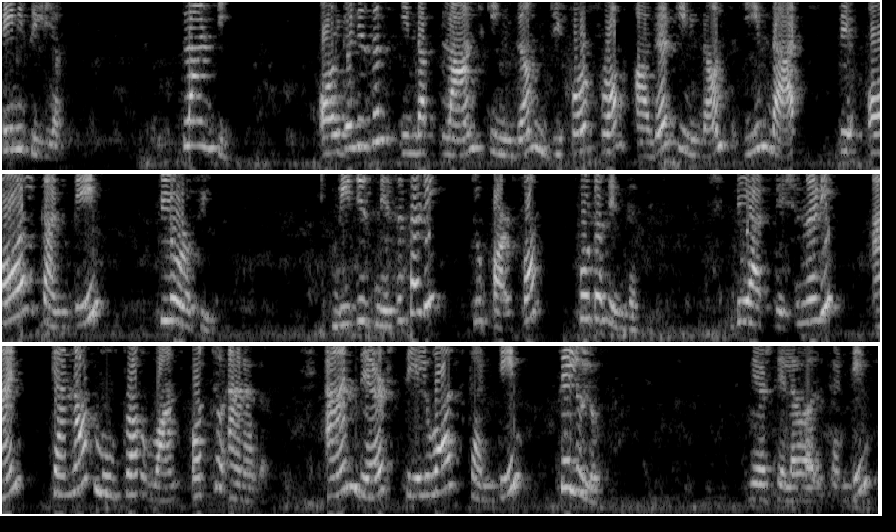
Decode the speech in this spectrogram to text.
Penicillium. Plantae. Organisms in the plant kingdom differ from other kingdoms in that they all contain chlorophyll, which is necessary to perform photosynthesis. They are stationary and cannot move from one spot to another. And their cell walls contain cellulose. Their cell wall contains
